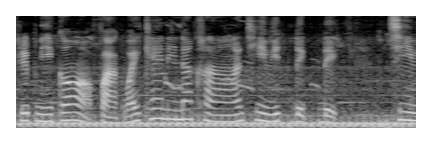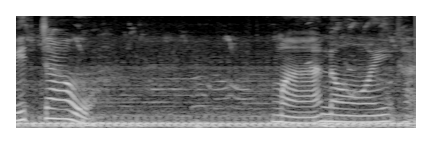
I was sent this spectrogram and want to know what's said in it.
คลิปนี้ก็ฝากไว้แค่นี้นะคะ ชีวิตเด็กๆ ชีวิตเจ้า หมาน้อยค่ะ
